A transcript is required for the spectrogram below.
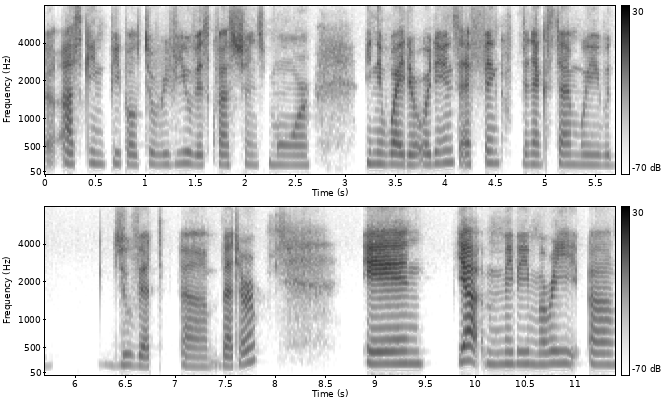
uh, asking people to review these questions more in a wider audience. I think the next time we would do that uh, better. And yeah, maybe Marie, uh,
